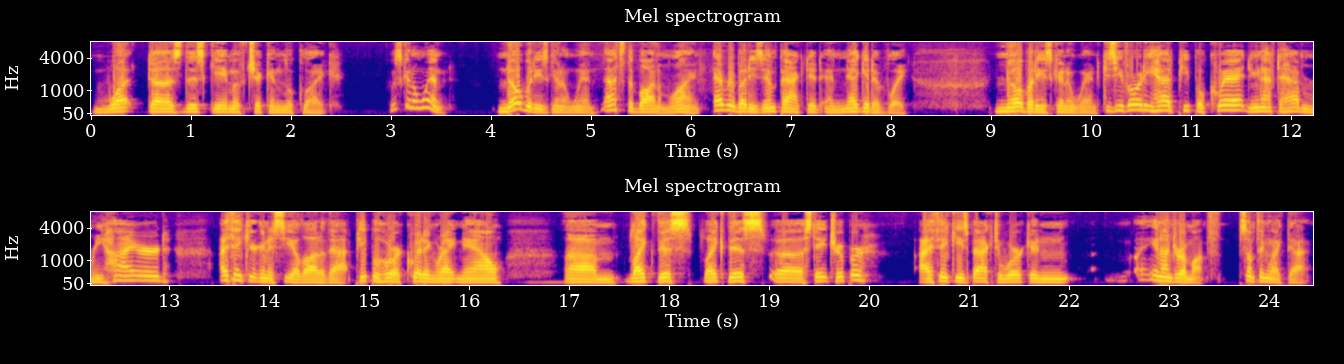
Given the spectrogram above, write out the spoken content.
what does this game of chicken look like? Who's going to win? Nobody's going to win. That's the bottom line. Everybody's impacted and negatively. Nobody's going to win because you've already had people quit. You're going to have to have them rehired. I think you're going to see a lot of that. People who are quitting right now, um, like this, like this uh, state trooper, I think he's back to work in in under a month, something like that.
